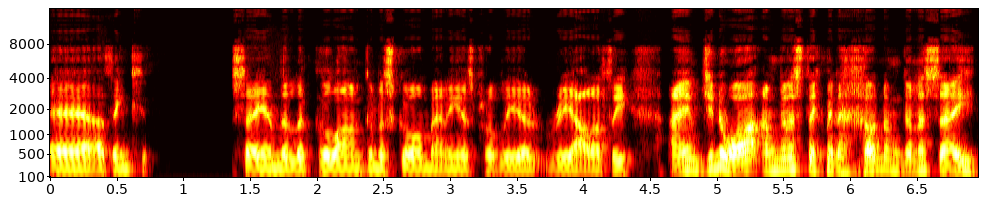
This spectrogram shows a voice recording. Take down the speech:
uh, I think saying that Liverpool aren't going to score many is probably a reality. I'm, do you know what? I'm going to stick my neck out and I'm going to say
